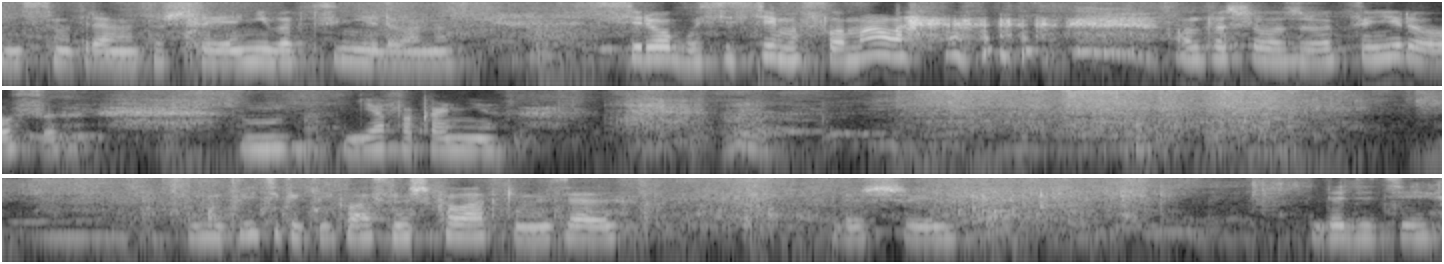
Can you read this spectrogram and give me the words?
Несмотря на то, что я не вакцинирована. Серегу система сломала. Он пошел уже вакцинировался. Я пока нет. Вот видите, какие классные шоколадки мы взяли. Большие. Для детей.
